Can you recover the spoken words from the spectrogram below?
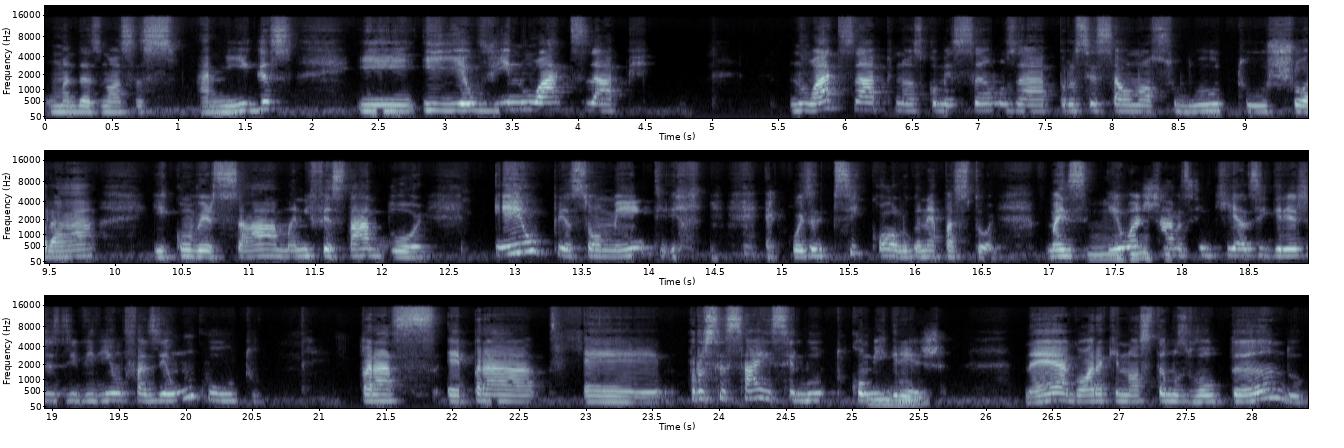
uma das nossas amigas, e, e eu vi no WhatsApp. No WhatsApp, nós começamos a processar o nosso luto, chorar e conversar, manifestar a dor. Eu, pessoalmente, é coisa de psicólogo, né, pastor? Mas uhum. eu achava assim, que as igrejas deveriam fazer um culto para é, é, processar esse luto como uhum. igreja. Né? Agora que nós estamos voltando,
